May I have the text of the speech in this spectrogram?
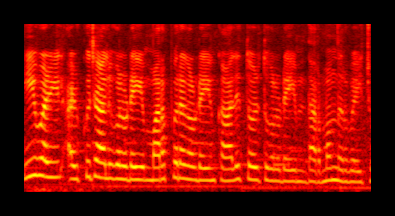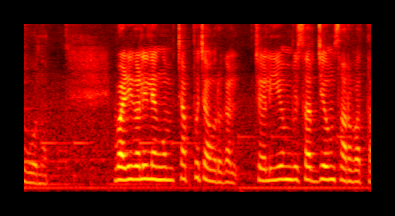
ഈ വഴിയിൽ അഴുക്കുചാലുകളുടെയും മറപ്പുരകളുടെയും കാലിത്തൊഴുത്തുകളുടെയും ധർമ്മം നിർവഹിച്ചു പോന്നു. വഴികളിലെങ്ങും ചപ്പുചവറുകൾ ചെളിയും വിസർജ്യവും സർവത്ത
